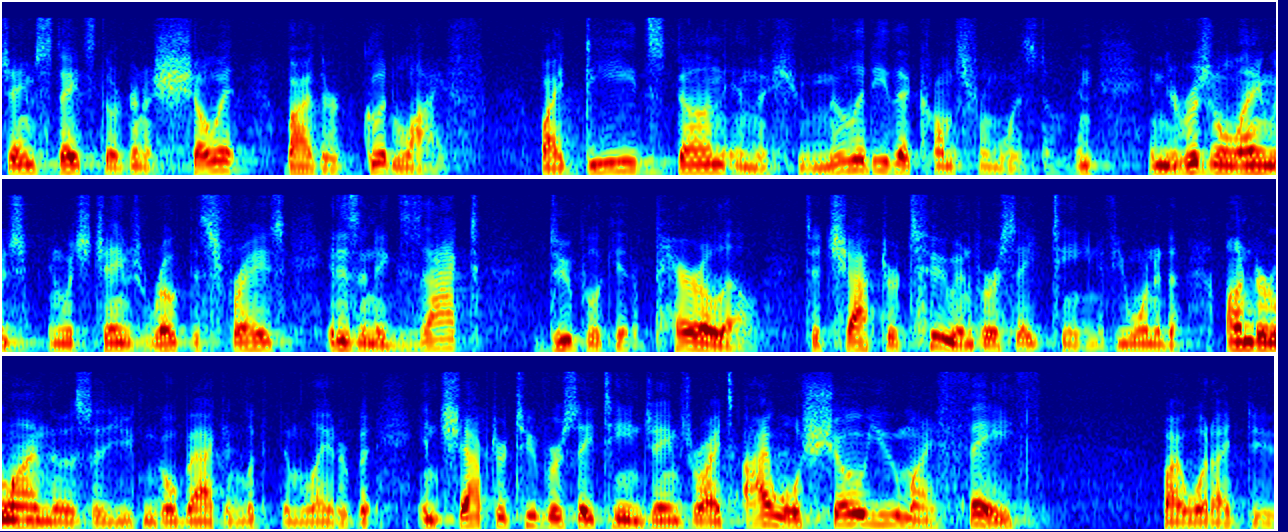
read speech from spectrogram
James states they're going to show it by their good life by deeds done in the humility that comes from wisdom. In, in the original language in which James wrote this phrase, it is an exact duplicate, a parallel to chapter 2 and verse 18. If you wanted to underline those so that you can go back and look at them later. But in chapter 2, verse 18, James writes, I will show you my faith by what I do.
